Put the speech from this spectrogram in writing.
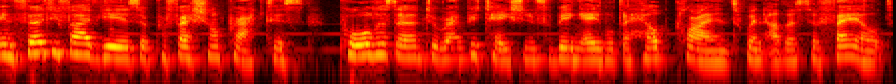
In 35 years of professional practice, Paul has earned a reputation for being able to help clients when others have failed.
